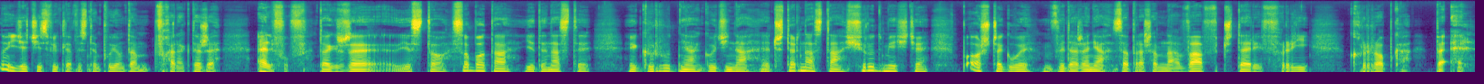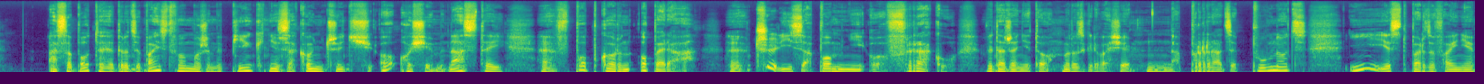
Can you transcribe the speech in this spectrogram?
no i dzieci zwykle występują tam w charakterze elfów. Także jest to sobota, 11 grudnia, godzina 14, Śródmieście. Po szczegóły wydarzenia zapraszam na waw4free.pl. A sobotę, drodzy Państwo, możemy pięknie zakończyć o 18 w Popcorn Opera czyli Zapomnij o fraku. Wydarzenie to rozgrywa się na Pradze Północ i jest bardzo fajnie e,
